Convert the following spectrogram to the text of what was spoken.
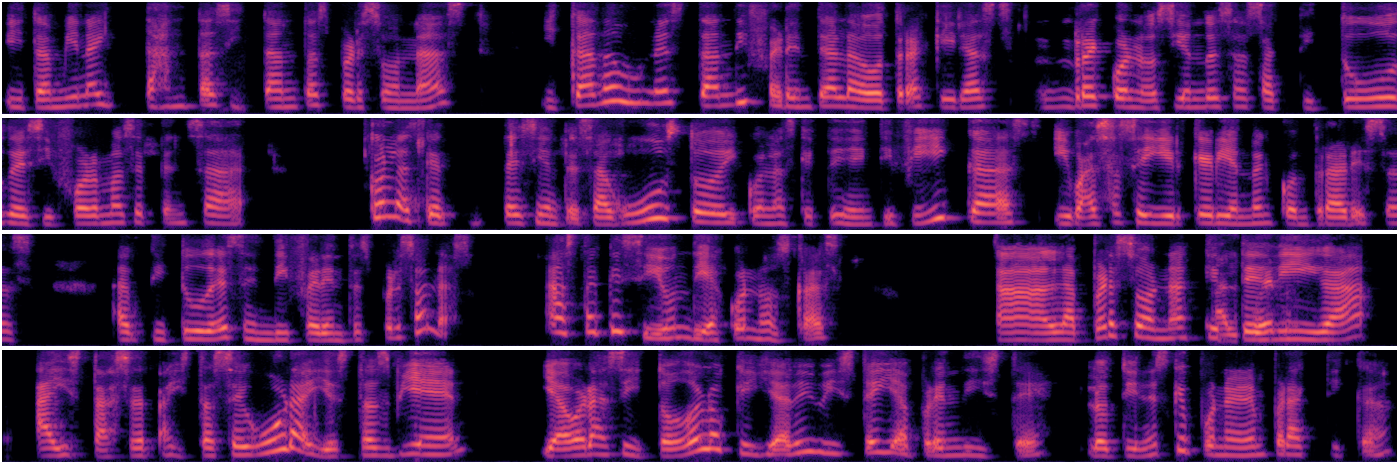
Y también hay tantas y tantas personas y cada una es tan diferente a la otra que irás reconociendo esas actitudes y formas de pensar con las que te sientes a gusto y con las que te identificas y vas a seguir queriendo encontrar esas actitudes en diferentes personas, hasta que sí un día conozcas a la persona que te diga, ahí estás, ahí estás segura y estás bien y ahora sí, todo lo que ya viviste y aprendiste, lo tienes que poner en práctica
